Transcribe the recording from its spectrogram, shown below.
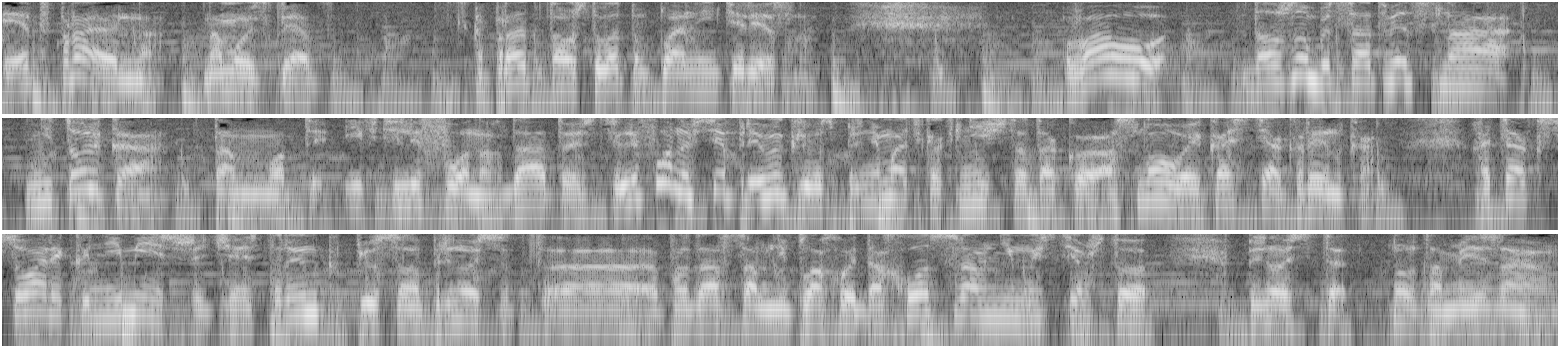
это правильно, на мой взгляд. Правда, потому что в этом плане интересно. Вау должно быть, соответственно, не только там вот и в телефонах, да, то есть телефоны все привыкли воспринимать как нечто такое, основа и костяк рынка. Хотя аксессуарика не меньшая часть рынка, плюс она приносит э, продавцам неплохой доход, сравнимый с тем, что приносит, ну, там, я не знаю,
